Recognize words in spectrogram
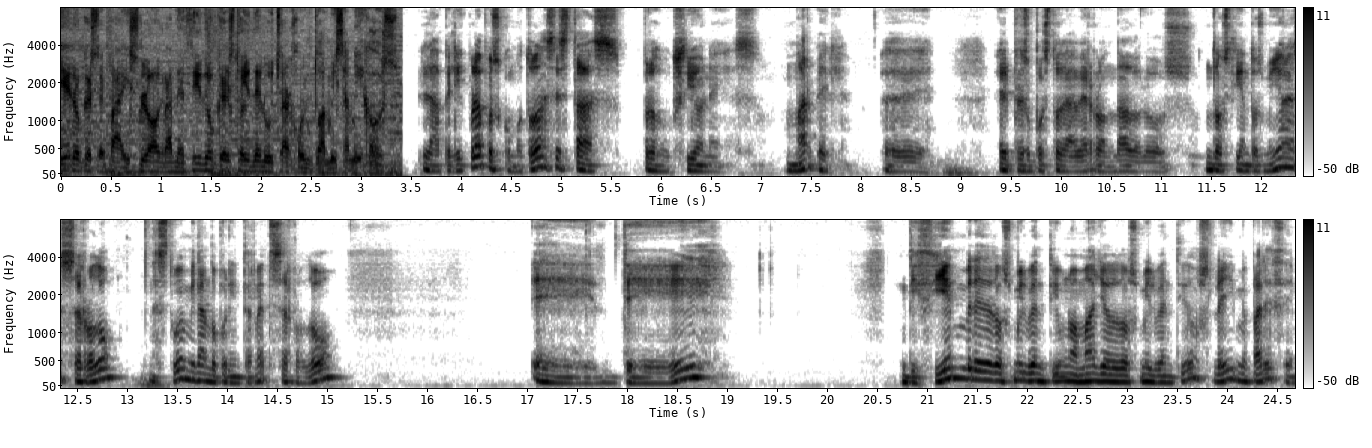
Quiero que sepáis lo agradecido que estoy de luchar junto a mis amigos. La película, pues como todas estas producciones Marvel, eh, el presupuesto de haber rondado los 200 millones, se rodó, estuve mirando por internet, se rodó eh, de diciembre de 2021 a mayo de 2022, leí, me parece.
